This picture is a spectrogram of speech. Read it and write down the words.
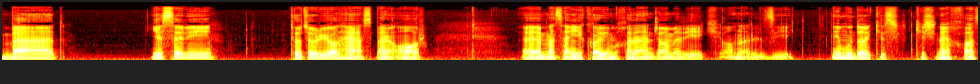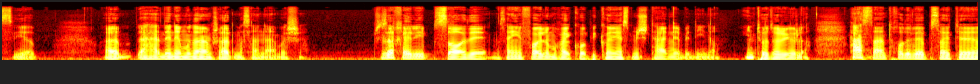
بعد یه سری tutorial هست برای R. مثلا یه کاری می‌خواد انجام بده یک آنالیزی نمودار کشیدن خاصی یا به حد نمودار هم شاید مثلا نباشه. چیز خیلی ساده. مثلا این فایل رو می‌خوای کپی کنی اسمش تغییر بدی اینا. این توتوریال ها. هستند. خود وبسایت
